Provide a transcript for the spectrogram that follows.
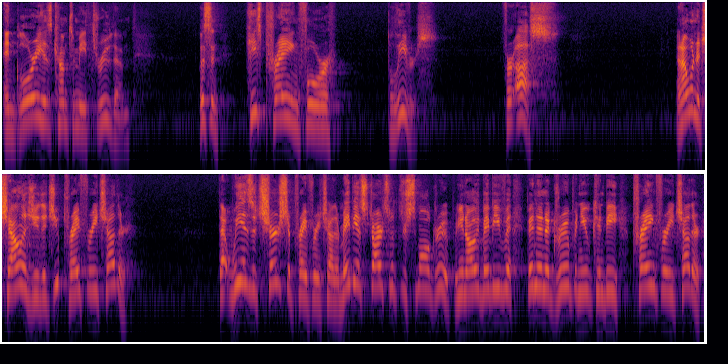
And glory has come to me through them. Listen, he's praying for believers, for us. And I want to challenge you that you pray for each other. That we as a church should pray for each other. Maybe it starts with your small group. You know, maybe you've been in a group and you can be praying for each other.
